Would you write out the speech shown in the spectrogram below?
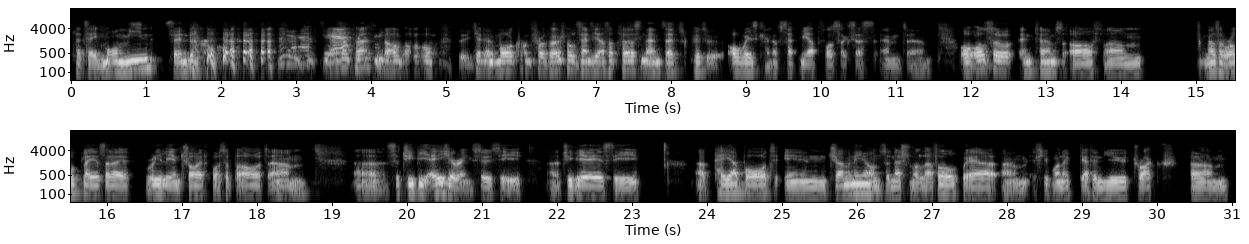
let's say more mean than the yeah. other person or, or, or, you know more controversial than the other person and that could always kind of set me up for success and um, or also in terms of um, another role plays that I really enjoyed was about um, uh, the GBA hearing so the uh, GBA is the uh, payer board in Germany on the national level, where um, if you want to get a new drug um,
